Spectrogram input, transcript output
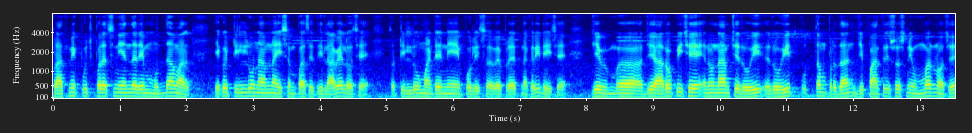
પ્રાથમિક પૂછપરછની અંદર એ મુદ્દામાલ એ કોઈ ટિલ્લુ નામના ઈસમ પાસેથી લાવેલો છે. તો ટિલ્લુ માટેની પોલીસ હવે પ્રયત્ન કરી રહી છે. જે જે આરોપી છે એનું નામ છે રોહિત રોહિત ઉત્તમ પ્રધાન, જે પાંત્રીસ વર્ષની ઉંમરનો છે.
